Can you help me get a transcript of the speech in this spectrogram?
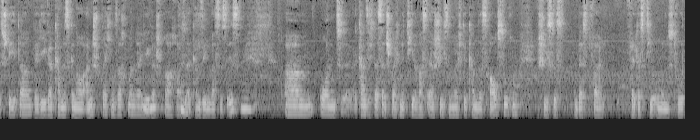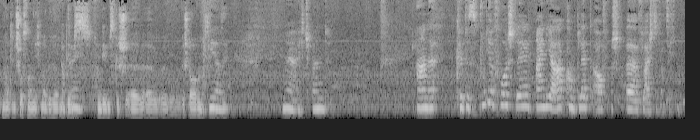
es steht da, der Jäger kann es genau ansprechen, sagt man in der mhm. Jägersprache, also er kann sehen, was es ist. Mhm. Ähm, und äh, kann sich das entsprechende Tier, was er schießen möchte, kann das raussuchen, schießt es im besten Fall fällt das Tier um und ist tot. Man hat den Schuss noch nicht mal gehört, okay. von dem es ges äh, äh, gestorben ist. Ja. ja, echt spannend. Arne, könntest du dir vorstellen, ein Jahr komplett auf äh, Fleisch zu verzichten?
